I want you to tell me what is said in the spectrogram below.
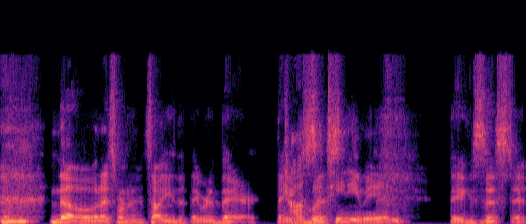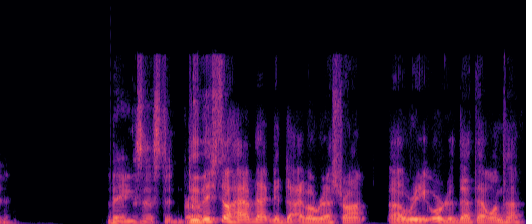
no, but I just wanted to tell you that they were there. They Chocolatini, man. They existed. They existed, bro. Do they still have that Godiva restaurant uh, where you ordered that that one time?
